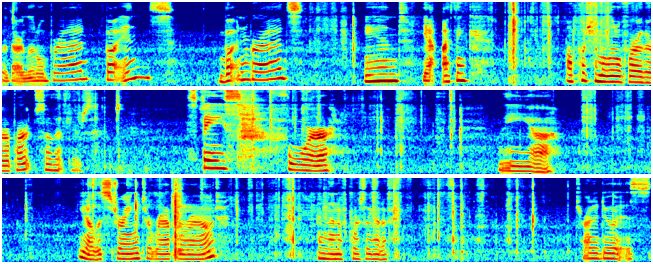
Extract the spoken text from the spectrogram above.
with our little brad buttons, button brads. And yeah, I think I'll push them a little farther apart so that there's space for the, uh, you know, the string to wrap around. And then of course I gotta try to do it as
